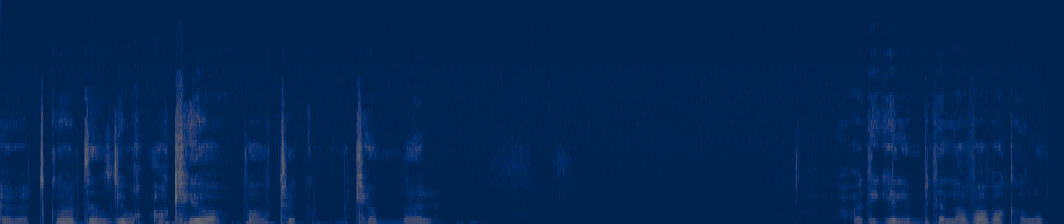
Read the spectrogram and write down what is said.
Evet gördüğünüz gibi akıyor balçık mükemmel. Hadi gelin bir de lava bakalım.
